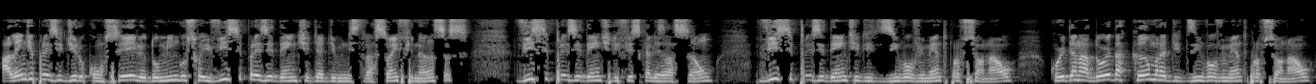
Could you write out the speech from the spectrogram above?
Além de presidir o conselho, Domingos foi vice-presidente de Administração e Finanças, vice-presidente de Fiscalização, vice-presidente de Desenvolvimento Profissional, coordenador da Câmara de Desenvolvimento Profissional,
